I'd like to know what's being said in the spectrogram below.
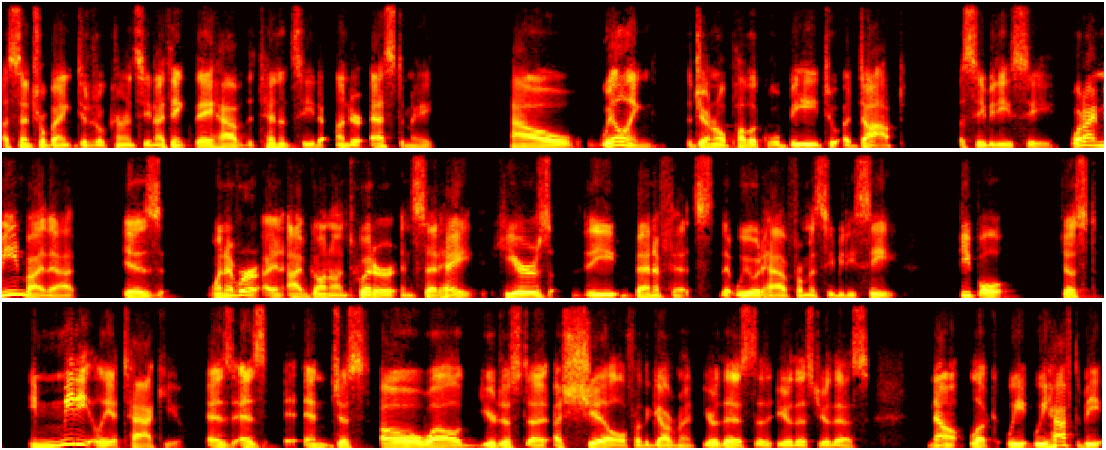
a central bank digital currency. And I think they have the tendency to underestimate how willing the general public will be to adopt a CBDC. What I mean by that is whenever I've gone on Twitter and said, hey, here's the benefits that we would have from a CBDC, people just immediately attack you as as and just oh well you're just a, a shill for the government you're this you're this you're this now, look, we we have to be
